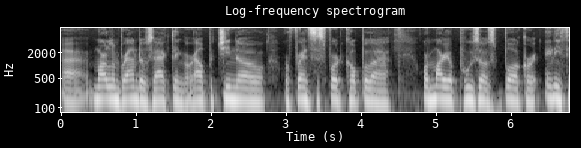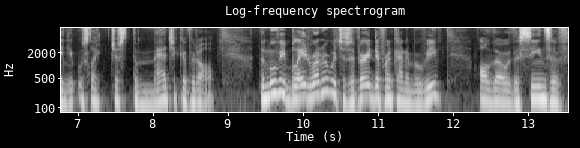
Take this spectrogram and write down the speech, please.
uh, Marlon Brando's acting or Al Pacino or Francis Ford Coppola or Mario Puzo's book or anything. It was like just the magic of it all. The movie Blade Runner, which is a very different kind of movie, although the scenes of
